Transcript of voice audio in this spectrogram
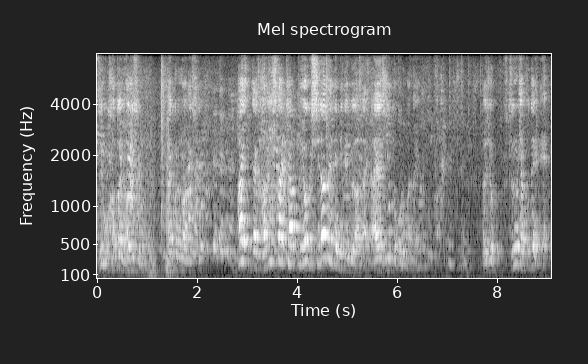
全部簡単に外すのはいこれも外して。はいじゃあ外したキャップよく調べてみてください。怪しいところがないかどうか大丈夫？普通のキャップだよね。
